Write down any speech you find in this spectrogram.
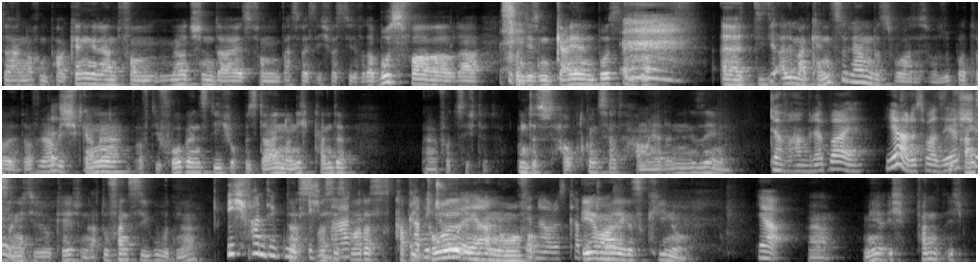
da noch ein paar kennengelernt vom Merchandise, vom was weiß ich, was die, oder Busfahrer oder von diesem geilen Bus und so. Äh, die, die alle mal kennenzulernen, das war, das war super toll. Dafür habe ich stimmt. gerne auf die Vorbands, die ich auch bis dahin noch nicht kannte, äh, verzichtet. Und das Hauptkonzert haben wir ja dann gesehen. Da waren wir dabei. Ja, das war sehr Wie fandst du schön. eigentlich die Location? Ach, du fandst sie gut, ne? Ich fand die gut. Das, ich was mag ist, war das? Das Kapitol, Kapitol, in ja. Hannover. Genau, das Kapitol. Ehemaliges Kino. Ja, Ja, mir, ich fand, ich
